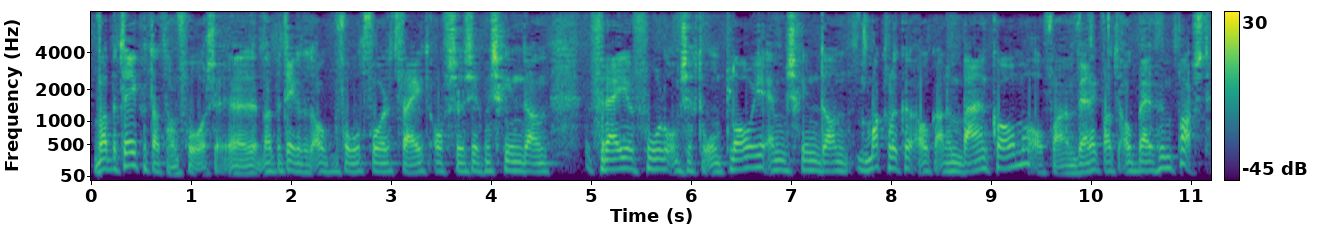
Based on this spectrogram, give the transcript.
Wat betekent dat dan voor ze? wat betekent dat ook bijvoorbeeld voor het feit of ze zich misschien dan vrijer voelen om zich te ontplooien. En misschien dan makkelijker ook aan een baan komen. Of aan werk wat ook bij hun past.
